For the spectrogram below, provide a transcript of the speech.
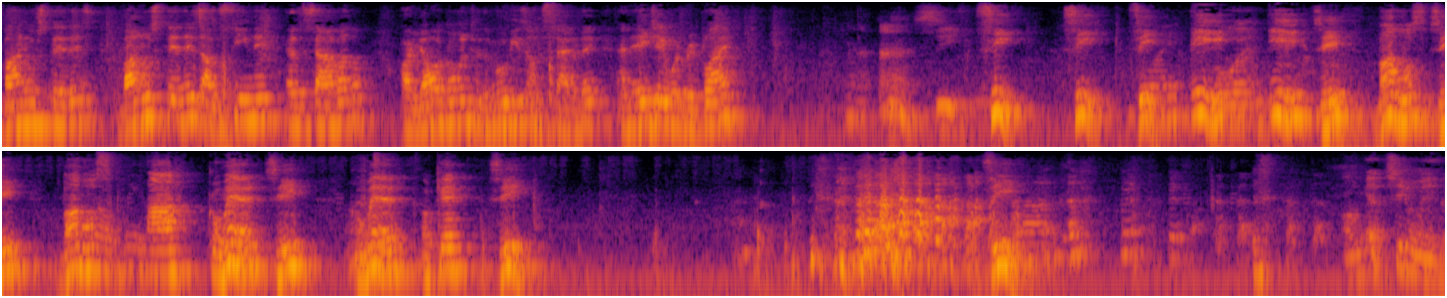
van ustedes, van ustedes al cine el sábado. Are y'all going to the movies on Saturday? And AJ would reply, Sí. sí, sí, sí. Voy. Y, y, sí, vamos, sí, vamos a comer, sí, comer, ok, sí. Sí. Oh, we chicken wings.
